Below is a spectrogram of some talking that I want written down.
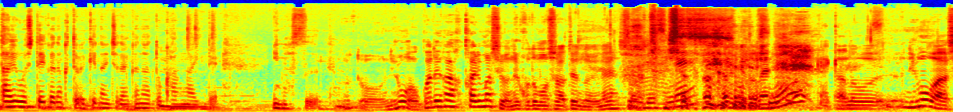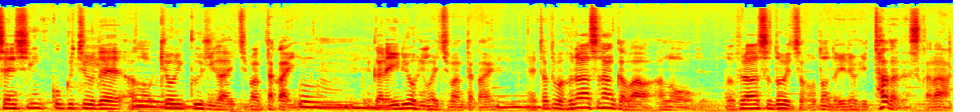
対応していかなくてはいけないんじゃないかなと考えて。います。あと日本はお金がかかりますよね子供を育てるのにね。そうですね。あの日本は先進国中であの、教育費が一番高い。それから医療費も一番高い、例えばフランスなんかはあのフランスドイツはほとんど医療費ただですから,、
